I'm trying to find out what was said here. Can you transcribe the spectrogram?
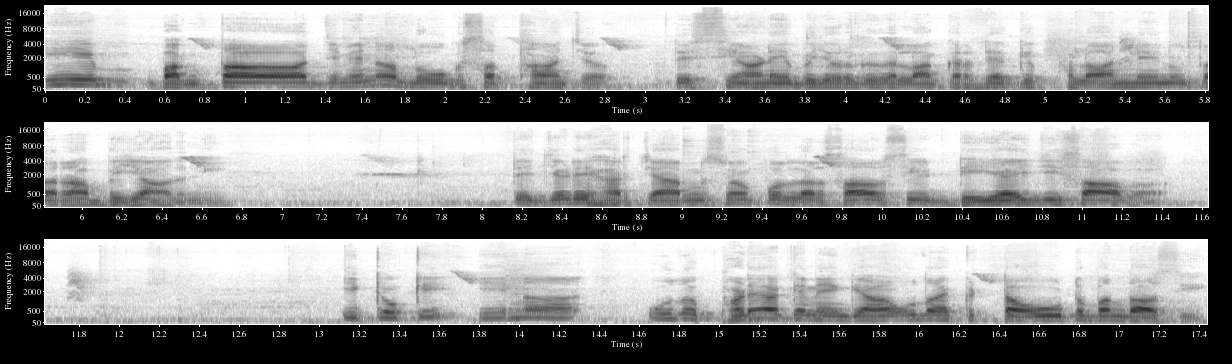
ਇਹ ਬੰਤਾ ਜਿਵੇਂ ਨਾ ਲੋਕ ਸੱਥਾਂ 'ਚ ਤੇ ਸਿਆਣੇ ਬਜ਼ੁਰਗ ਗੱਲਾਂ ਕਰਦੇ ਕਿ ਫਲਾਣੇ ਨੂੰ ਤਾਂ ਰੱਬ ਯਾਦ ਨਹੀਂ। ਤੇ ਜਿਹੜੇ ਹਰਚਰਨ ਸਿੰਘ ਭੁੱਲਰ ਸਾਹਿਬ ਸੀ ਡੀਆਈਜੀ ਸਾਹਿਬ, ਇਹ ਕਿਉਂਕਿ ਇਹ ਨਾ ਉਦੋਂ ਫੜਿਆ ਕਿਵੇਂ ਗਿਆ, ਉਹਦਾ ਇੱਕ ਟਾਊਟ ਬੰਦਾ ਸੀ।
